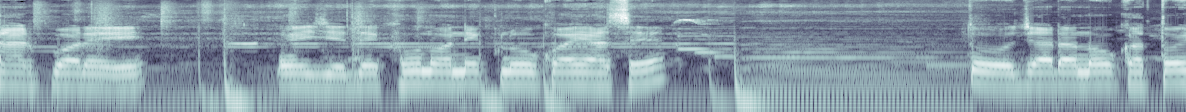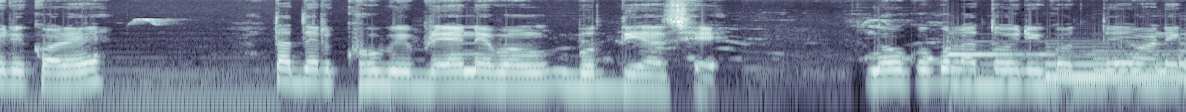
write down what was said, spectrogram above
তারপরে এই যে দেখুন অনেক নৌকায় আছে। তো যারা নৌকা তৈরি করে, তাদের খুবই ব্রেন এবং বুদ্ধি আছে। নৌকাগুলা তৈরি করতে অনেক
